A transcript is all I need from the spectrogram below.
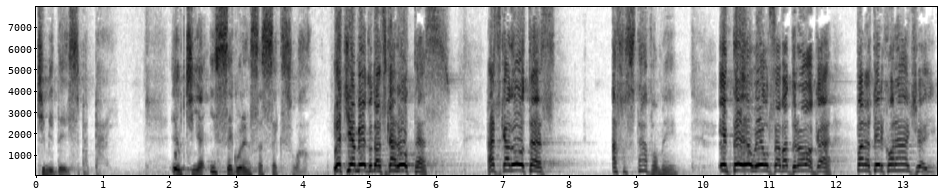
Timidez, papai. Eu tinha insegurança sexual. Eu tinha medo das garotas. As garotas assustavam-me. Então eu usava droga para ter coragem.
